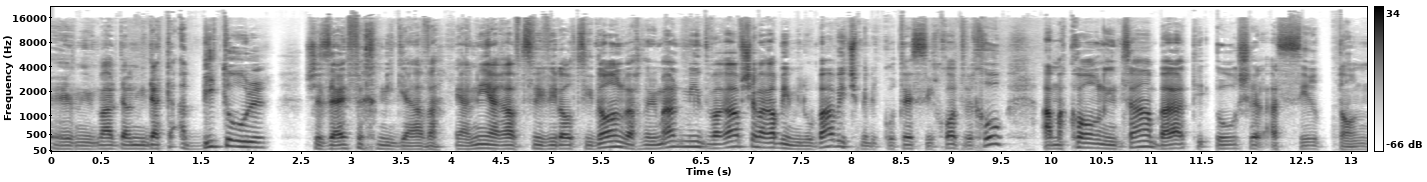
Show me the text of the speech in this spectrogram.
אה, נלמד על מידת הביטול, שזה ההפך מגאווה. אני הרב צבי וילור צידון, ואנחנו נלמד מדבריו של הרבי מלובביץ', מליקוטי שיחות וכו', המקור נמצא בתיאור של הסרטון.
